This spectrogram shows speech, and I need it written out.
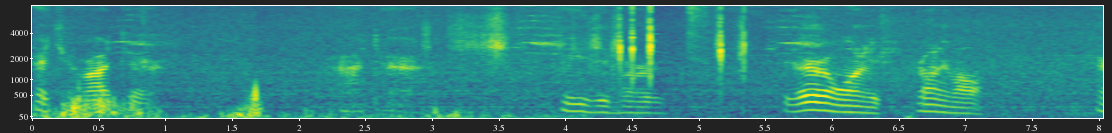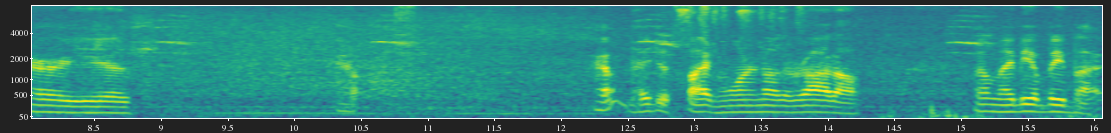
Catch him right there. Right there. Easy bird. The other one is run him off. There he is. Yep. Yep, they just fighting one another right off. Well, maybe he'll be back.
